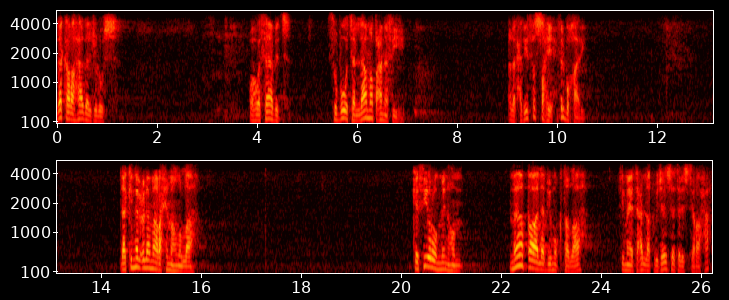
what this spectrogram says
ذكر هذا الجلوس وهو ثابت ثبوتا لا مطعن فيه. هذا الحديث في الصحيح في البخاري. لكن العلماء رحمهم الله. كثير منهم ما قال بمقتضاه فيما يتعلق بجلسة الاستراحة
